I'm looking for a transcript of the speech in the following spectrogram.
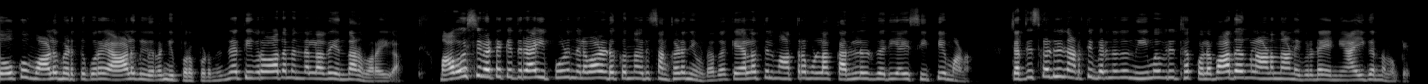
തോക്കും വാളും എടുത്ത് കുറെ ആളുകൾ ഇറങ്ങി പുറപ്പെടുന്നു. ഇതിനെ തീവ്രവാദം എന്നല്ലാതെ എന്താണ് പറയുക? മാവോയിസ്റ്റ് വേട്ടയ്ക്കെതിരായി ഇപ്പോഴും നിലപാടെടുക്കുന്ന ഒരു സംഘടനയുണ്ട്. അത് കേരളത്തിൽ മാത്രമുള്ള കനലൊരു തരിയായ സി പി എം ആണ്. ഛത്തീസ്ഗഡിൽ നടത്തി വരുന്നത് നിയമവിരുദ്ധ കൊലപാതകങ്ങളാണെന്നാണ് ഇവരുടെ ന്യായീകരണമൊക്കെ.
